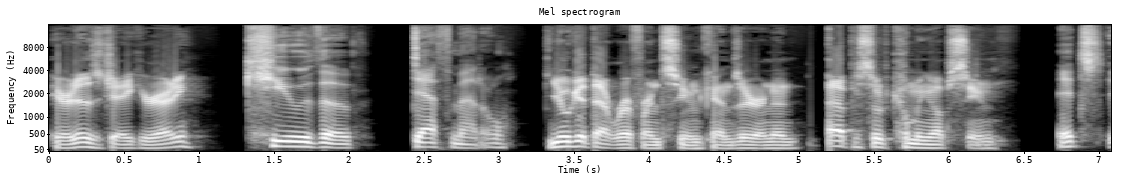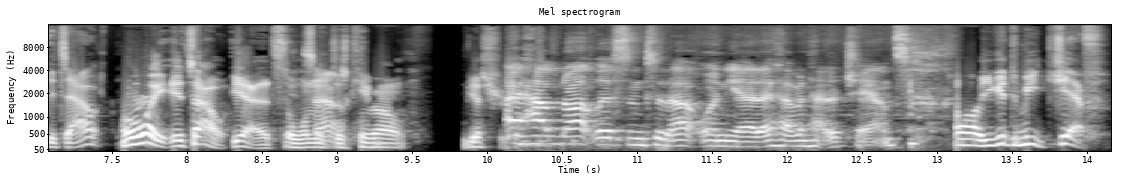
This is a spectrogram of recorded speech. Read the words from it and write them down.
Here it is, Jake. You ready? Cue the death metal. You'll get that reference soon, Kenzer, in an episode coming up soon. It's it's out. Oh wait, it's out. Yeah, it's the It's one that out. just came out yesterday. I have not listened to that one yet. I haven't had a chance. Oh, you get to meet Jeff.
